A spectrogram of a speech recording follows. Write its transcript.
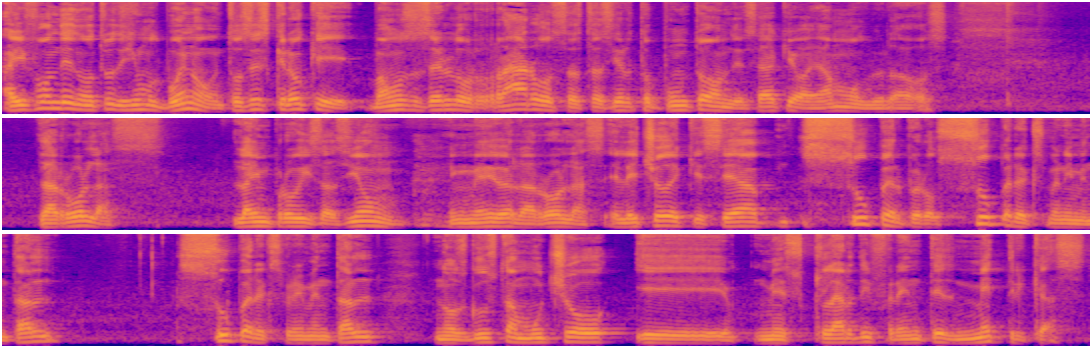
ahí fue donde nosotros dijimos, bueno, entonces creo que vamos a hacer los raros hasta cierto punto, donde sea que vayamos, ¿verdad? Las rolas, la improvisación en medio de las rolas, el hecho de que sea súper, pero súper experimental, súper experimental. Nos gusta mucho eh, mezclar diferentes métricas,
